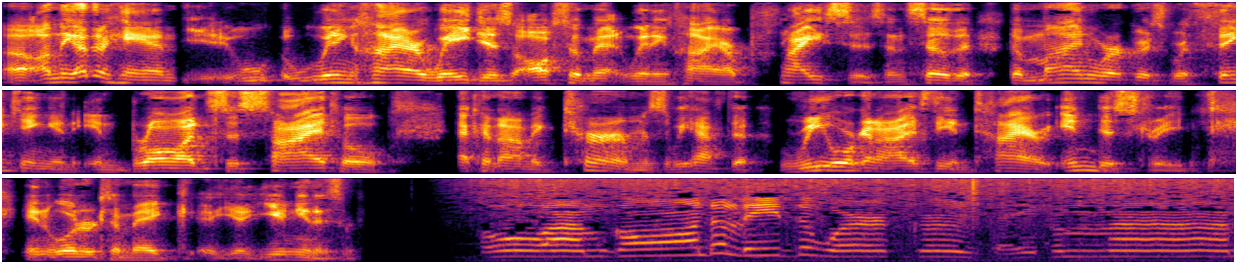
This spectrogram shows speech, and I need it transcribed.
Uh, on the other hand, winning higher wages also meant winning higher prices. And so the, the mine workers were thinking thinking in, in broad societal economic terms. We have to reorganize the entire industry in order to make uh, unionism. Oh, I'm going to lead the workers, baby mine.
